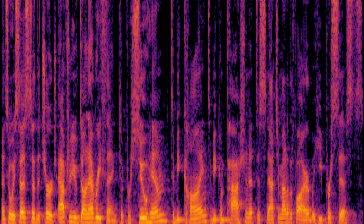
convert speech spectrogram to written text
And so he says to the church, after you've done everything to pursue him, to be kind, to be compassionate, to snatch him out of the fire, but he persists,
